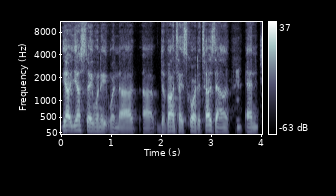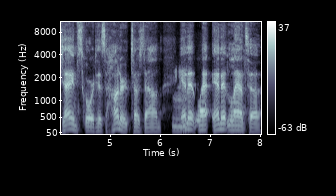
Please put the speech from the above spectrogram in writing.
yeah, yesterday when he when uh, uh, Davante scored a touchdown mm-hmm. and James scored his hundred touchdown mm-hmm. in Atlanta, in Atlanta,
